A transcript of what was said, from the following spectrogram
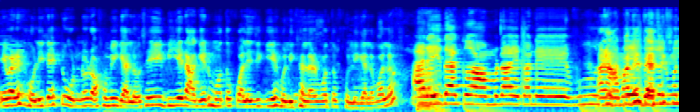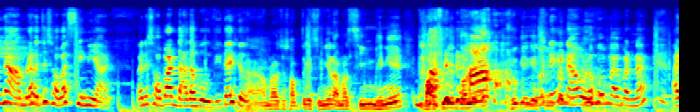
এবারে হোলিটা একটু অন্য রকমই গেল। সেই বিয়ের আগের মতো কলেজে গিয়ে হোলি খেলার মতো ফুলে গেল বলো। আর এই দেখো আমরা এখানে আর আমাদের ব্যাচের মধ্যে আমরা হচ্ছে সবার সিনিয়র মানে সবার দাদা বৌদি তাই তো? হ্যাঁ, আমরা হচ্ছে সব থেকে সিনিয়র আমরা সিম ভেঙে বাছুরের দলে ঢুকে গেছি। না ওরকম ব্যাপার না। আর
